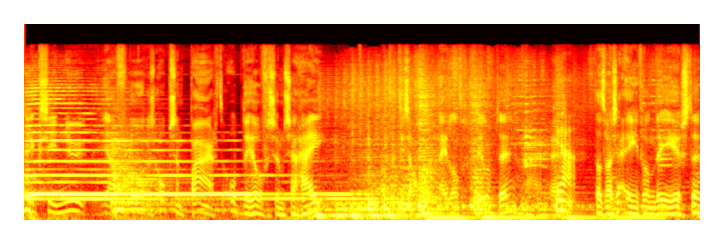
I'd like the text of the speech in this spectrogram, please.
Ik zie nu ja, Floris op zijn paard op de Hilversumse hei. Want het is allemaal in Nederland gefilmd, hè? Maar, eh, Ja. Dat was een van de eerste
